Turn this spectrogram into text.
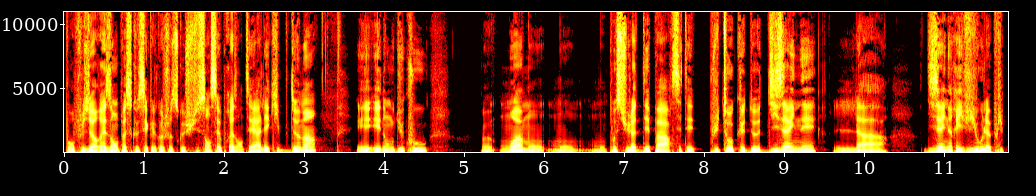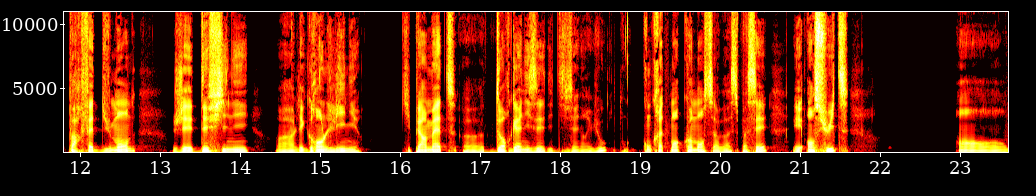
pour plusieurs raisons, parce que c'est quelque chose que je suis censé présenter à l'équipe demain. Et, donc du coup, euh, moi, mon, postulat de départ, c'était plutôt que de designer la design review la plus parfaite du monde, j'ai défini euh, les grandes lignes qui permettent euh, d'organiser des design reviews, donc concrètement comment ça va se passer, et ensuite, en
